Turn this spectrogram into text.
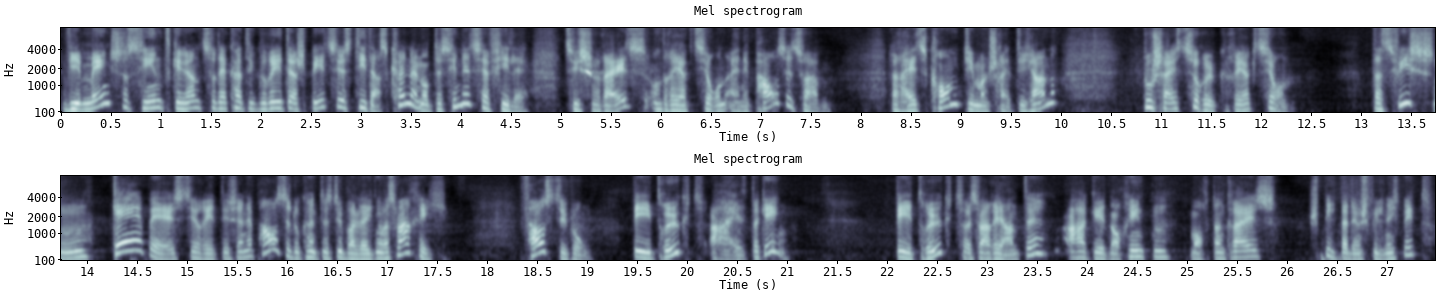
Wir Menschen sind, gehören zu der Kategorie der Spezies, die das können. Und das sind jetzt sehr viele. Zwischen Reiz und Reaktion eine Pause zu haben. Reiz kommt, jemand schreit dich an, du schreist zurück, Reaktion. Dazwischen gäbe es theoretisch eine Pause. Du könntest überlegen, was mache ich? Faustübung. B drückt, A hält dagegen. B drückt als Variante, A geht nach hinten, macht einen Kreis, spielt bei dem Spiel nicht mit.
